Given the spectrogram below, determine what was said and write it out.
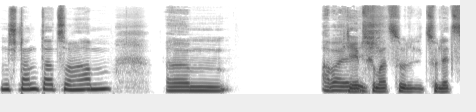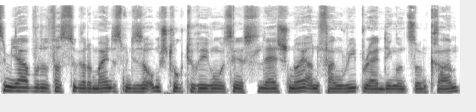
einen Stand da zu haben. Ähm, aber Gamescom hat zu, zu letztem Jahr, wo du, was du gerade meintest, mit dieser Umstrukturierung, Slash Neuanfang, Rebranding und so ein Kram,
